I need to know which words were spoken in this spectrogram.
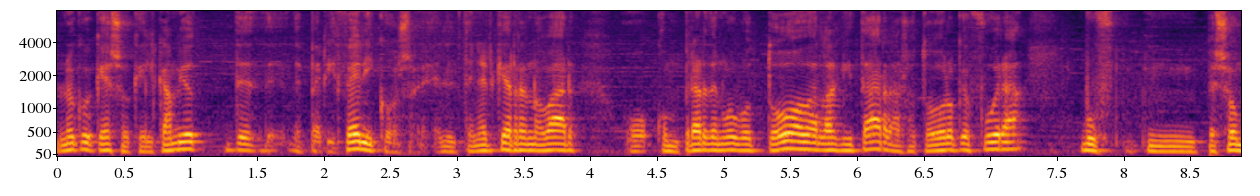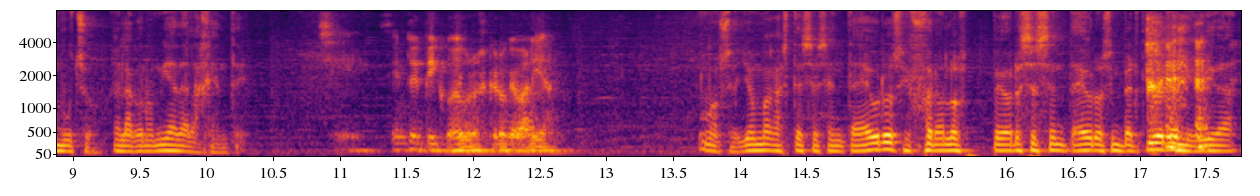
Lo único que eso, que el cambio de, periféricos, el tener que renovar o comprar de nuevo todas las guitarras o todo lo que fuera, uf, mm, pesó mucho en la economía de la gente. Sí, ciento y pico euros creo que valía. No sé, yo me gasté 60 euros y fueron los peores 60 euros invertidos de mi vida.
